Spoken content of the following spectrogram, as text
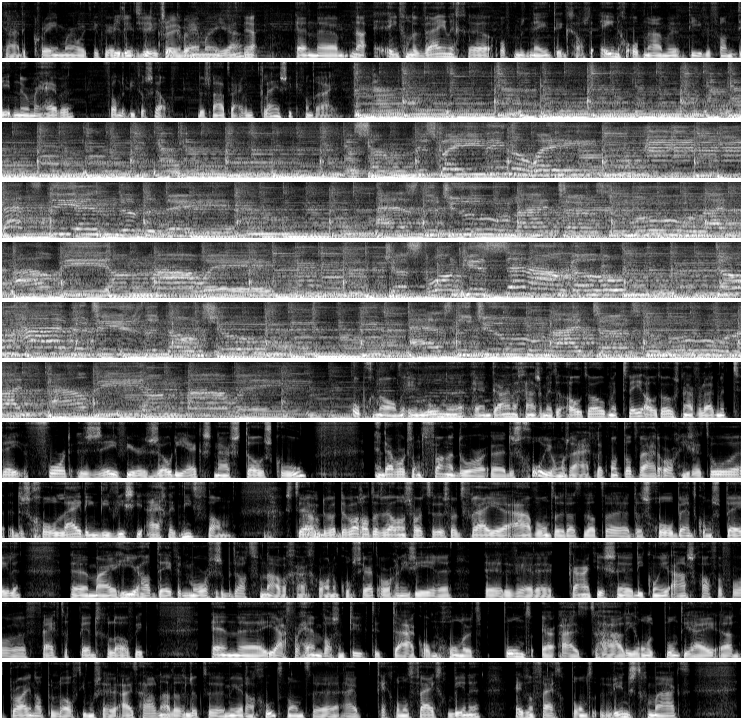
ja, de Kramer, hoe heet ook weer? Billy J. Kramer. ja. Ja. En eh, nou, een van de weinige, of nee, ik denk zelfs de enige opname die we van dit nummer hebben van de Beatles zelf. Dus laten we even een klein stukje van draaien. Sun is fading Opgenomen in Londen en daarna gaan ze met de auto, met twee auto's, naar verluid met twee Ford Xavier Zodiacs naar Stowe School. En daar wordt ze ontvangen door eh, de schooljongens eigenlijk. Want dat waren de organisatoren. De schoolleiding, die wist hij eigenlijk niet van. Sterker, Oh. er- was altijd wel een soort, een soort vrije avond eh, dat, dat eh, de schoolband kon spelen. Maar hier had David Morse dus bedacht van nou, we gaan gewoon een concert organiseren. Eh, er werden kaartjes, eh, die kon je aanschaffen voor eh, 50 pence geloof ik. En eh, ja, voor hem was natuurlijk de taak om 100 pond eruit te halen. Die 100 pond die hij aan Brian had beloofd, die moest hij eruit halen. Nou, dat lukte meer dan goed, want eh, hij kreeg 150 binnen. Heeft nog 50 pond winst gemaakt.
